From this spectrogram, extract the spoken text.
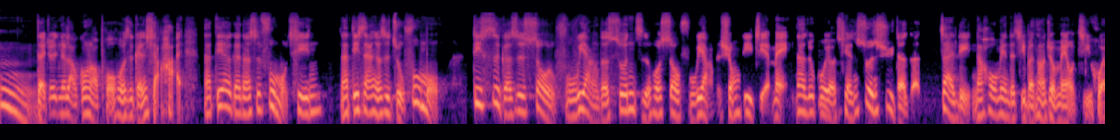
嗯，对，就是你的老公老婆或者是跟小孩。那第二个呢是父母亲，那第三个是祖父母。第四个是受抚养的孙子或受抚养的兄弟姐妹。那如果有前顺序的人在领，那后面的基本上就没有机会。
